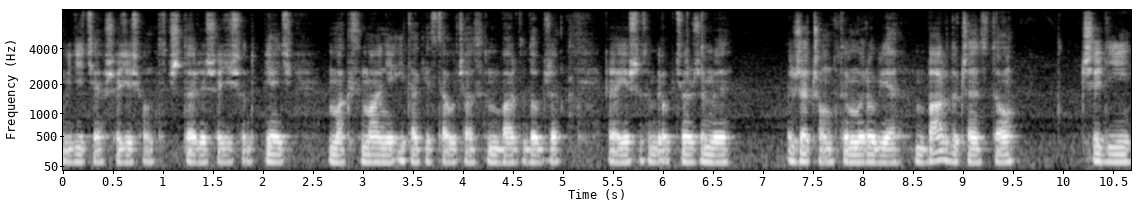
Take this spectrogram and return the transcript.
Widzicie 64, 65 maksymalnie i tak jest cały czas bardzo dobrze. E, jeszcze sobie obciążymy rzeczą, którą robię bardzo często, czyli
